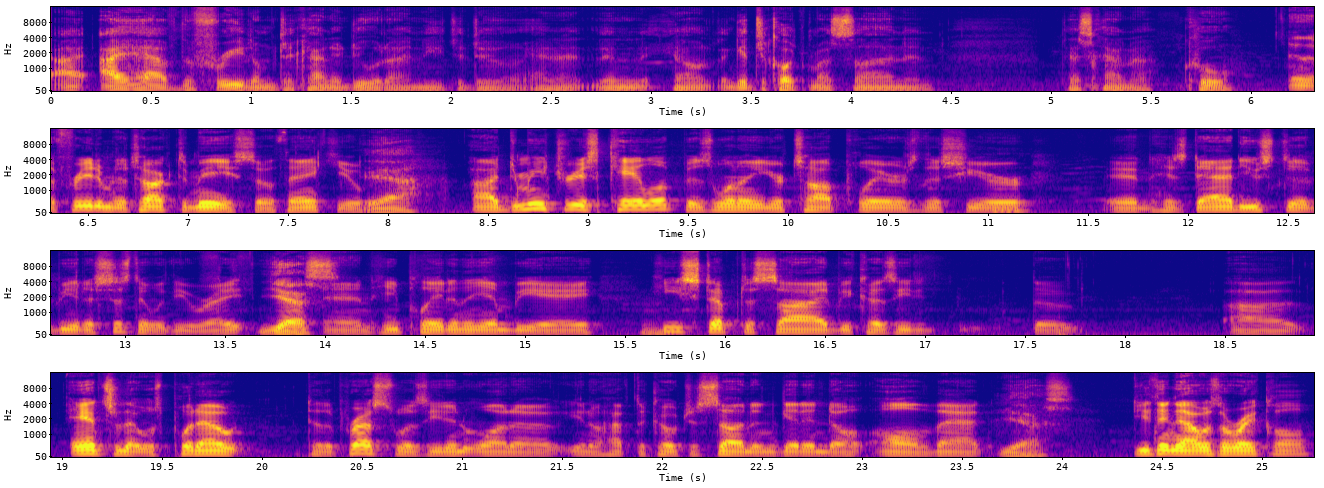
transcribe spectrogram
I, I have the freedom to kind of do what I need to do, and then you know I get to coach my son, and that's kind of cool. And the freedom to talk to me, so thank you. Yeah. Uh, Demetrius Calip is one of your top players this year, and his dad used to be an assistant with you, right? Yes. And he played in the NBA. He stepped aside because he, the uh, answer that was put out to the press was he didn't want to, you know, have to coach his son and get into all of that. Yes. Do you think that was the right call?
